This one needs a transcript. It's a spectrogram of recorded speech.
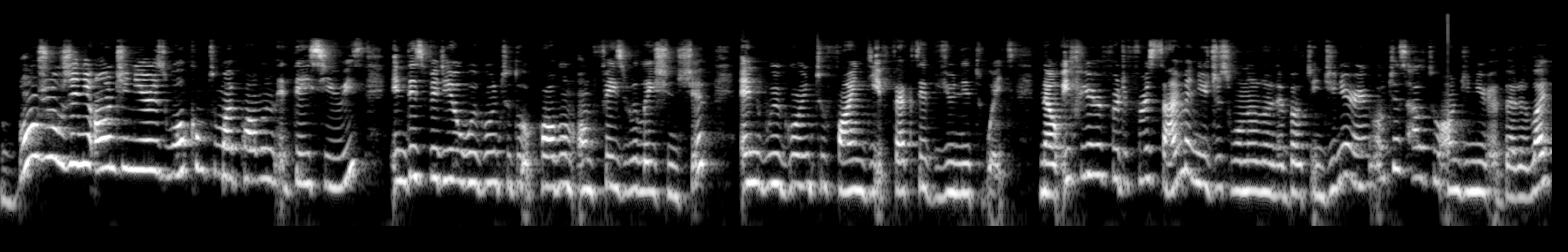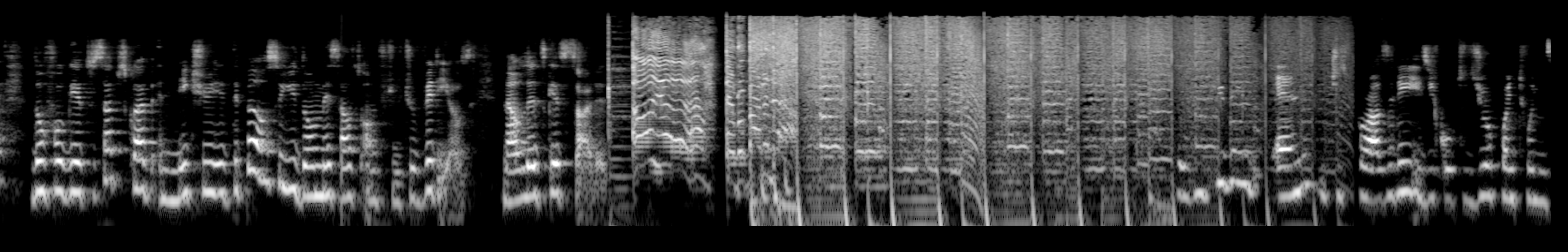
Bonjour Génie Engineers, welcome to my problem a day series. In this video, we're going to do a problem on phase relationship and we're going to find the effective unit weight. Now, if you're here for the first time and you just want to learn about engineering or just how to engineer a better life, don't forget to subscribe and make sure you hit the bell so you don't miss out on future videos. Now, let's get started. Given n, which is porosity, is equal to 0.27.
